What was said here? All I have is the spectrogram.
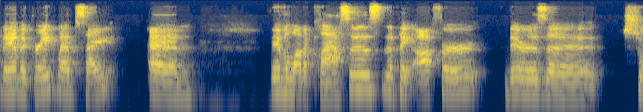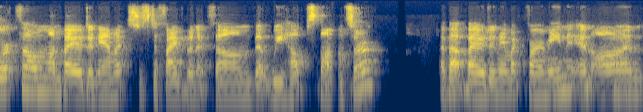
They have a great website. Um, they have a lot of classes that they offer. There is a short film on biodynamics, just a five minute film that we help sponsor about biodynamic farming. And on,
